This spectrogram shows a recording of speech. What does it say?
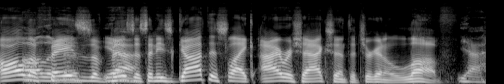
all, All the of phases those. of Yeah. business, and he's got this like Irish accent that you're going to love Yeah.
